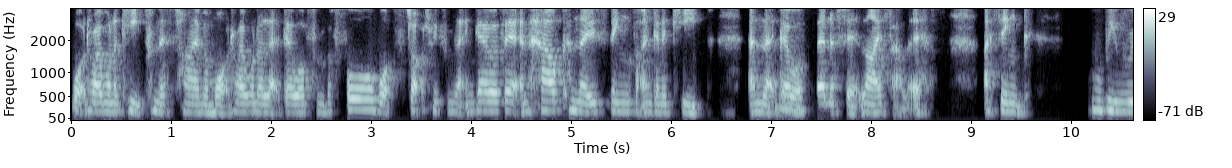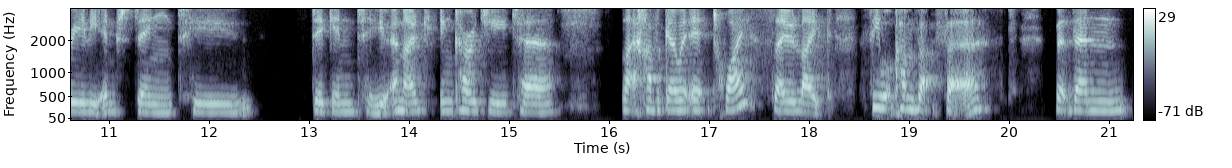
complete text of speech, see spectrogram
what do i want to keep from this time and what do i want to let go of from before? What stopped me from letting go of it? And how can those things that i'm going to keep and let go mm. of benefit life alice? I think will be really interesting to dig into. And i'd encourage you to like have a go at it twice. So like see what comes up first but then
